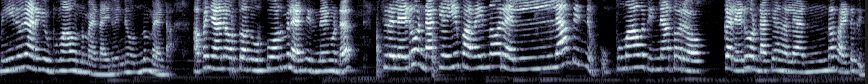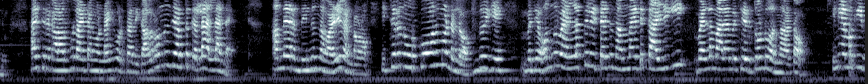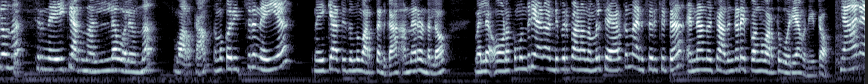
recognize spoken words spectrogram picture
മീനുവിനാണെങ്കിൽ ഉപ്പുമാവ് ഒന്നും വേണ്ട അതിന് പിന്നെ ഒന്നും വേണ്ട. അപ്പൊ ഞാൻ ഓർത്തു ആ നുറുക്ക് ഗോതമ്പ് ലേശം ഇരുന്നേം കൊണ്ട് ഇച്ചിരി ലഡു ഉണ്ടാക്കിയ ഈ പറയുന്നവരെല്ലാം തിന്നും. ഉപ്പുമാവ് തിന്നാത്തവരൊക്കെ ലഡു ഉണ്ടാക്കിയാൽ നല്ല അന്തസായിട്ട് തിന്നും. അത് ഇച്ചിരി കളർഫുൾ ആയിട്ട് അങ്ങ് ഉണ്ടാക്കി കൊടുത്താൽ മതി. കളറൊന്നും ചേർത്തിട്ടല്ല അല്ലാണ്ടേ. അന്നേരം തിന്നുന്ന വഴി കണ്ടോണം. ഇച്ചിരി നുറുക്കോതുമുണ്ടല്ലോ എന്ത് നോക്കിയേ? മറ്റേ ഒന്ന് വെള്ളത്തിലിട്ടേച്ച് നന്നായിട്ട് കഴുകി വെള്ളം വലാൻ വെച്ച് എടുത്തോണ്ട് വന്നാട്ടോ ഇനി നമുക്ക് ഇതൊന്ന് ഇച്ചിരി നെയ്ക്കകത്ത് നല്ലപോലെ ഒന്ന് വറക്കാം. നമുക്കൊരു ഇച്ചിരി നെയ്യ് നെയ്ക്കകത്ത് ഇതൊന്ന് വറുത്തെടുക്കാം. അന്നേരം ഉണ്ടല്ലോ. വല്ല ഉണക്കമുന്തിരിയാണോ അണ്ടിപ്പരിപ്പാണോ നമ്മൾ ചേർക്കുന്ന അനുസരിച്ചിട്ട് എന്നാന്ന് വെച്ചാൽ അതും കൂടെ ഇപ്പൊ അങ്ങ് വറുത്ത് കോരിയാൽ മതി കേട്ടോ ഞാൻ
